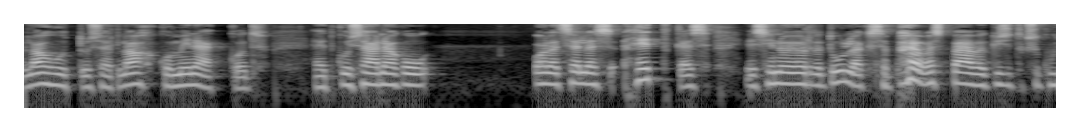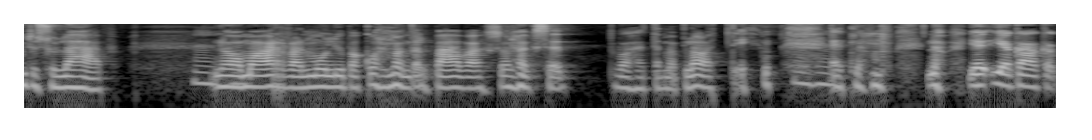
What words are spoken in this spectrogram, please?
lahutused, lahkuminekud, et kui sa nagu oled selles hetkes ja sinu juurde tullakse päevast päeva ja küsitakse, kuidas sul läheb mm. -hmm. no ma arvan, mul juba kolmandal päevaks oleks, et vahetame plaati mm. -hmm. et noh, noh ja, ja ka, ka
